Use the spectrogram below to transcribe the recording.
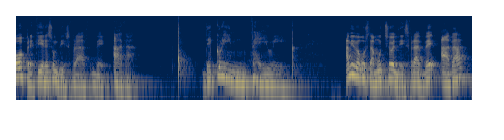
¿O prefieres un disfraz de hada? The Green Fairy. A mí me gusta mucho el disfraz de hada,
